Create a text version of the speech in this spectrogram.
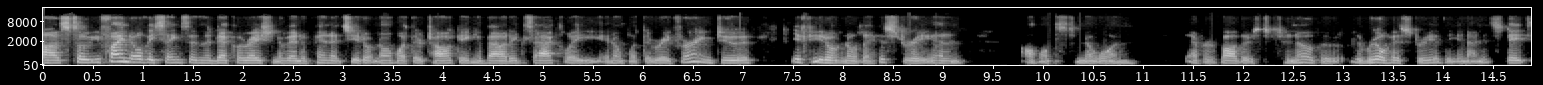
Uh, so you find all these things in the Declaration of Independence. You don't know what they're talking about exactly, you know, what they're referring to. if you don't know the history, and almost no one ever bothers to know the, the real history of the United States.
